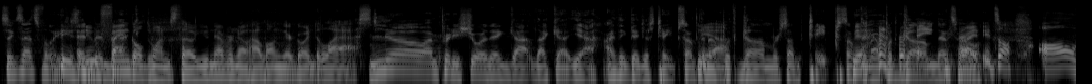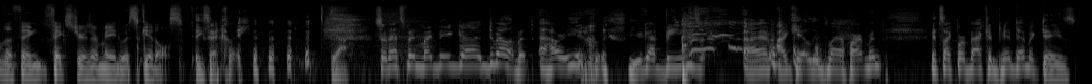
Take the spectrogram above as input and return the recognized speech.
successfully. these newfangled ones, though, you never know how long they're going to last. No, I'm pretty sure they got like a, yeah. I think they just taped something Yeah. up with gum or something. Taped something up with gum. Right, That's how right. It's all all the thing fixtures are made with Skittles. exactly. Yeah. so that's been my big uh, development. How are you? You got beans? I I can't leave my apartment. It's like we're back in pandemic days.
